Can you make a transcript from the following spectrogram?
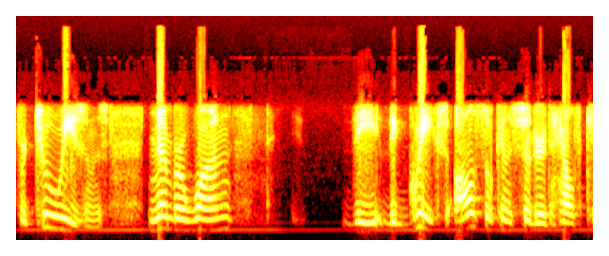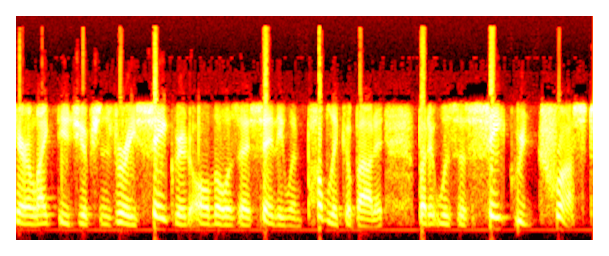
for two reasons. Number one, the the Greeks also considered health care, like the Egyptians, very sacred. Although, as I say, they went public about it. But it was a sacred trust,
